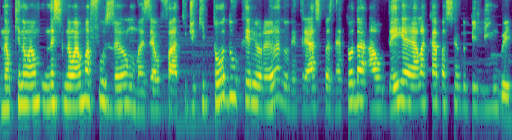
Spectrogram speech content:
não que não é, não é uma fusão, mas é o fato de que todo o interiorano, entre aspas, né, toda a aldeia, ela acaba sendo bilíngue,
